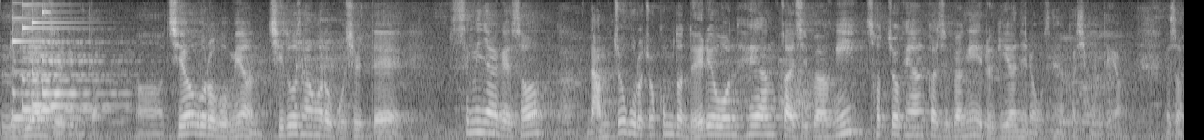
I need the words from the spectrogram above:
르기안 지역입니다. 어, 지역으로 보면 지도상으로 보실 때 스미냑에서 남쪽으로 조금 더 내려온 해안가 지방이 서쪽 해안가 지방이 르기안이라고 생각하시면 돼요. 그래서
